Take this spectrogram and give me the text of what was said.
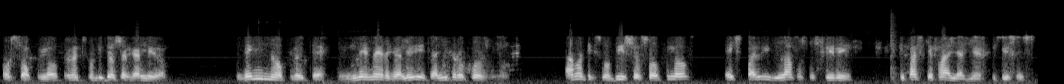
ως όπλο, πρέπει να χρησιμοποιείται ως εργαλείο. Δεν είναι όπλο η τέχνη. Είναι ένα εργαλείο για καλύτερο κόσμο. Άμα τη χρησιμοποιήσεις ως όπλο, έχεις πάρει λάθος το σφυρί. Χτυπά κεφάλια μια χτυπήσεις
